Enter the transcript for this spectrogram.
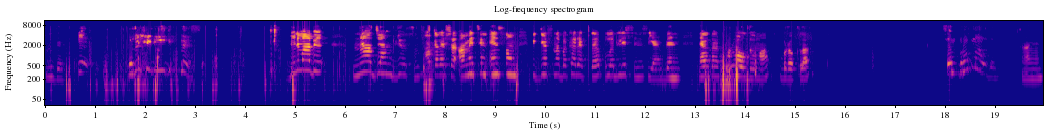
Şimdi. Burada şey de iyi gitmez. benim abi ne alacağım biliyorsun. Arkadaşlar Ahmet'in en son videosuna bakarak da bulabilirsiniz. Yani benim ne kadar pro olduğuma Brock'la. Sen Brock mu aldın? Aynen.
